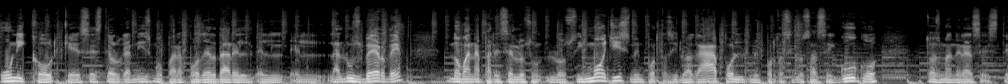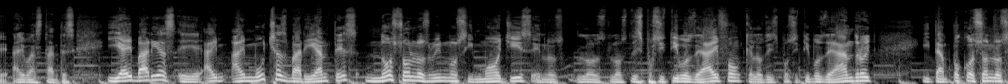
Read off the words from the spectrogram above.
Unicode, que es este organismo para poder dar la luz verde, no van a aparecer los, los emojis, no importa si lo haga Apple, no importa si los hace Google, todas maneras este, hay bastantes. Y hay varias, eh, hay, hay muchas variantes, no son los mismos emojis en los, los, dispositivos de iPhone que los dispositivos de Android, y tampoco son los,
